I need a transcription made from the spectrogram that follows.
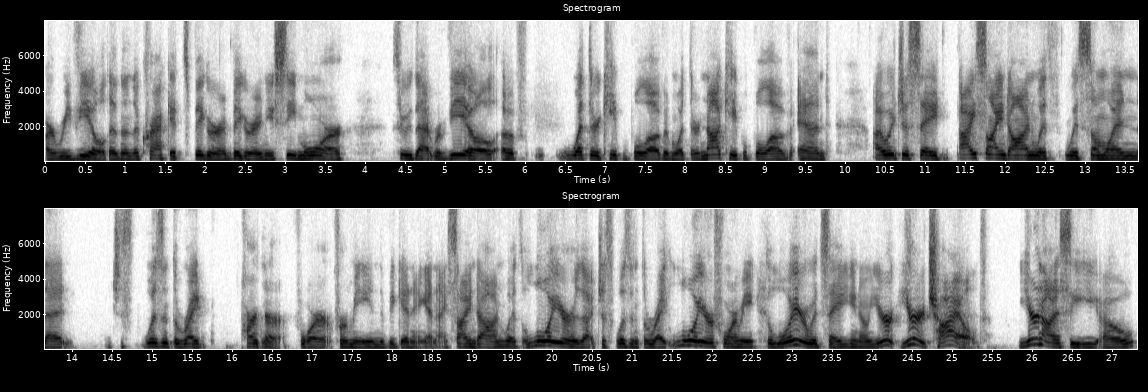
are revealed, and then the crack gets bigger and bigger, and you see more through that reveal of what they're capable of and what they're not capable of and i would just say i signed on with with someone that just wasn't the right partner for for me in the beginning and I signed on with a lawyer that just wasn't the right lawyer for me. The lawyer would say, you know, you're you're a child. You're not a CEO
